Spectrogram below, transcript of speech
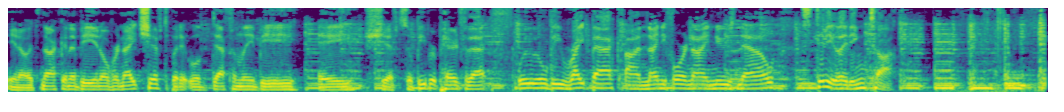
You know, it's not going to be an overnight shift, but it will definitely be a shift. So be prepared for that. We will be right back on 94.9 News Now, stimulating talk. Real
